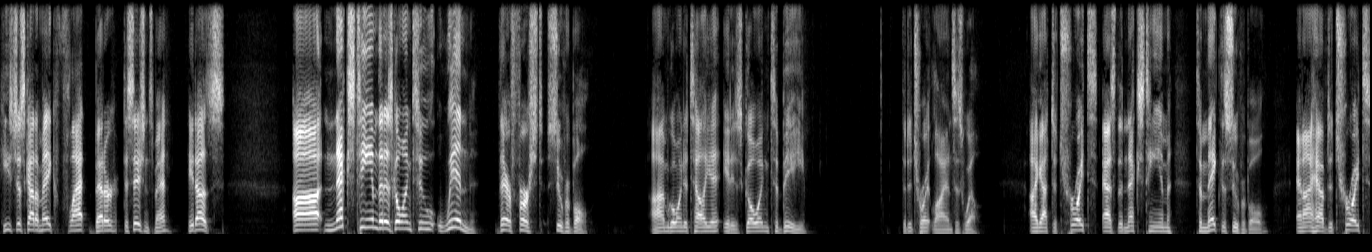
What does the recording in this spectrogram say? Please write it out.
He's just got to make flat better decisions, man. He does. Uh, next team that is going to win their first Super Bowl. I'm going to tell you it is going to be the Detroit Lions as well. I got Detroit as the next team to make the Super Bowl, and I have Detroit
